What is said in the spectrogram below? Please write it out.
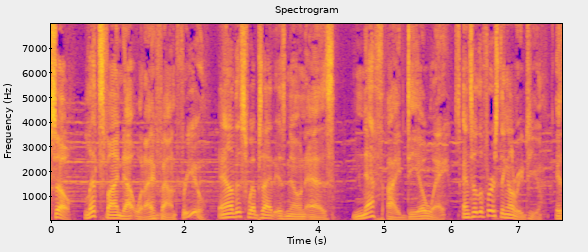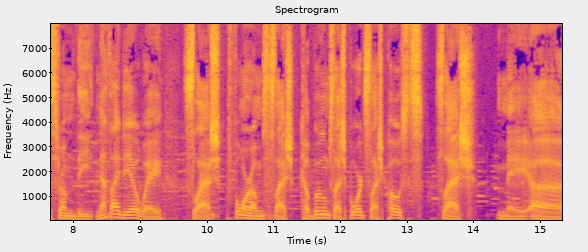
So let's find out what I found for you. Now, this website is known as Net Hideaway. And so the first thing I'll read to you is from the Net Hideaway slash forums slash kaboom slash board slash posts slash May uh,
